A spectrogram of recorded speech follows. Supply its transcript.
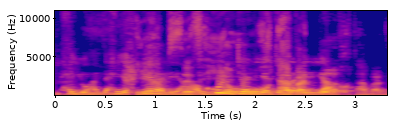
نحيوها تحية كبيرة ليها وكل الجاليه بعد الجزائريه أختها بعد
